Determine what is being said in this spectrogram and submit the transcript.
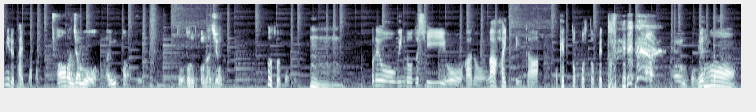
見るタイプだった。ああ、じゃあもう iPad とほとんど同じような。そうそうそうそう。うんうんそれを Windows CE を、あの、が入っていたポケットポストペットで、うん、ポケうん。ッおト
